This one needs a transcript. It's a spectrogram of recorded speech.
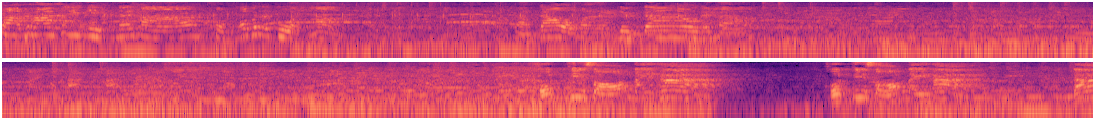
ค่ะพราวคลินิกนะคะส่งเข้าประกวดค่ะค่ะก้าวออกมาหนึ่งก้าวนะคะ สองในห้าคนที่สองในห้าได้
